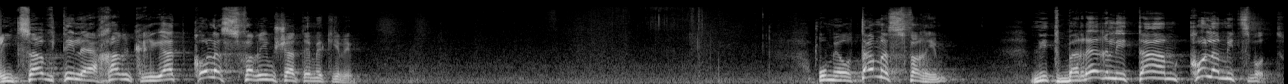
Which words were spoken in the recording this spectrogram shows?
עיצבתי לאחר קריאת כל הספרים שאתם מכירים. ומאותם הספרים נתברר לי טעם כל המצוות,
